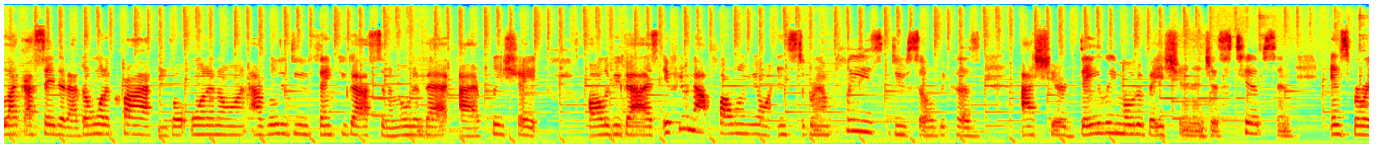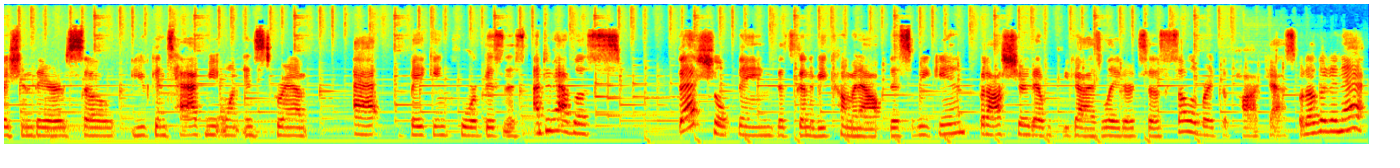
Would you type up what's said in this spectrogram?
like I say that I don't want to cry. I can go on and on. I really do thank you guys to the moon and back. I appreciate all of you guys. If you're not following me on Instagram, please do so because I share daily motivation and just tips and inspiration there. So you can tag me on Instagram at Baking for Business. I do have a special thing that's going to be coming out this weekend, but I'll share that with you guys later to celebrate the podcast. But other than that,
